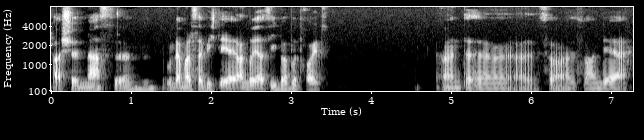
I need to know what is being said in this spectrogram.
War schön nass. Und damals habe ich der Andrea Sieber betreut. Und äh, es, war, es waren der,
